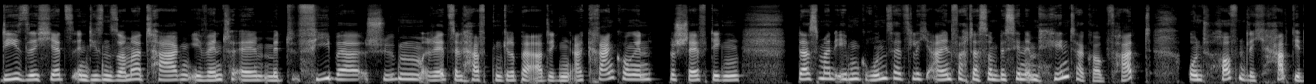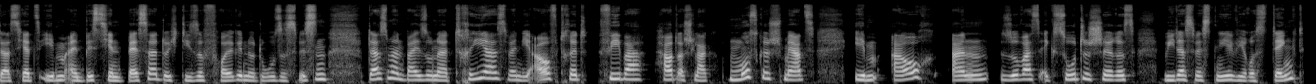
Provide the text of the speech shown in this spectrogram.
die sich jetzt in diesen Sommertagen eventuell mit Fieber, Schüben, rätselhaften grippeartigen Erkrankungen beschäftigen, dass man eben grundsätzlich einfach das so ein bisschen im Hinterkopf hat und hoffentlich habt ihr das jetzt eben ein bisschen besser durch diese Folge nur Dosis Wissen, dass man bei so einer Trias, wenn die auftritt, Fieber, Hautausschlag, Muskelschmerz eben auch an sowas Exotischeres wie das Westnil-Virus denkt.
